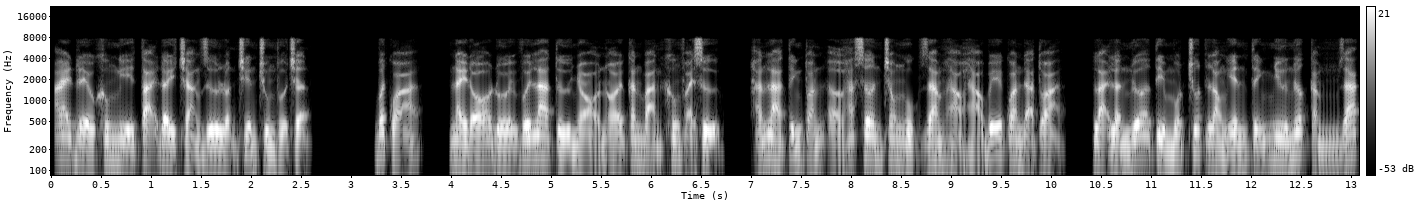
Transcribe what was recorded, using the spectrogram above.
ai đều không nghĩ tại đây chẳng dư luận chiến trung thua trận. Bất quá, này đó đối với La Từ nhỏ nói căn bản không phải sự, hắn là tính toán ở Hát Sơn trong ngục giam hảo hảo bế quan đả tọa, lại lần nữa tìm một chút lòng yên tĩnh như nước cảm giác.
